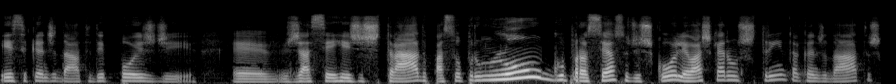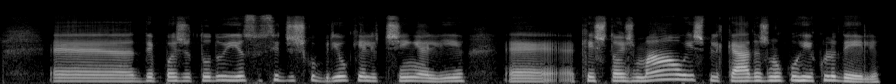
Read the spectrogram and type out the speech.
Esse candidato, depois de é, já ser registrado, passou por um longo processo de escolha, eu acho que eram uns 30 candidatos. É, depois de tudo isso, se descobriu que ele tinha ali é, questões mal explicadas no currículo dele.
